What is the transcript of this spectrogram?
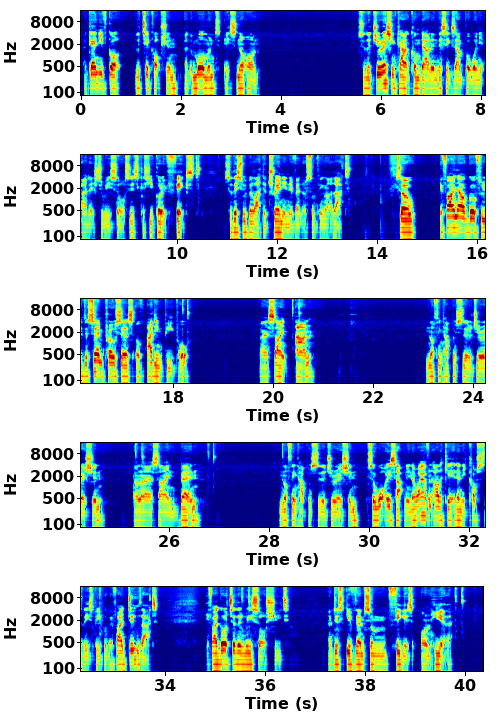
again, you've got the tick option. At the moment, it's not on. So the duration can't come down in this example when you add extra resources because you've got it fixed. So this would be like a training event or something like that. So if I now go through the same process of adding people, I assign Anne nothing happens to the duration and I assign Ben, nothing happens to the duration. So what is happening? Now I haven't allocated any cost to these people, but if I do that, if I go to the resource sheet and just give them some figures on here,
